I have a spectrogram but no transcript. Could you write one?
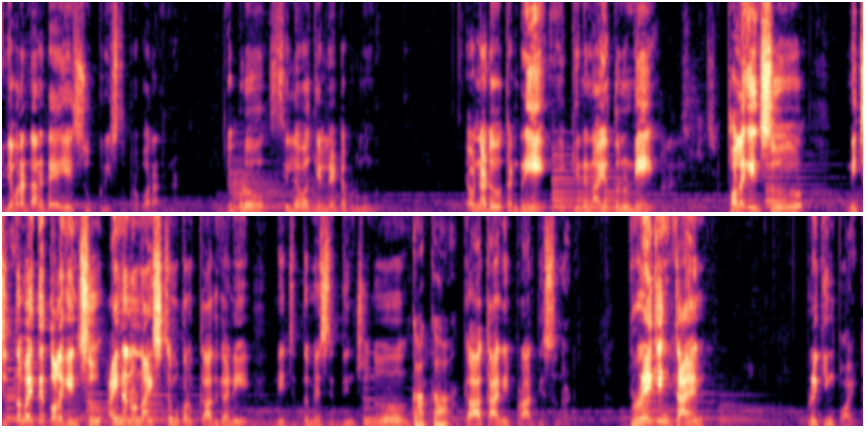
ఇది ఎవరంటానంటే యేసు క్రీస్తు ప్రభు అంటున్నాడు. ఎప్పుడు సిలువకి వెళ్ళేటప్పుడు ముందు. ఎవన్నాడు తండ్రి ఈ గిన్నె నా యుద్ధ నుండి తొలగించు. నీ చిత్తమైతే తొలగించు. అయినను నా ఇష్టం కొరకు కాదు కానీ నీ చిత్తమే సిద్ధించును. గాక. గాక అని ప్రార్థిస్తున్నాడు. బ్రేకింగ్ టైం బ్రేకింగ్ పాయింట్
